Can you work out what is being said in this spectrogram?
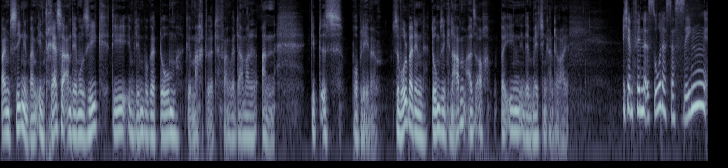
beim Singen, beim Interesse an der Musik, die im Limburger Dom gemacht wird. Fangen wir da mal an. Gibt es Probleme? Sowohl bei den Domsingknaben als auch bei Ihnen in der Mädchenkanterei. Ich empfinde es so, dass das Singen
